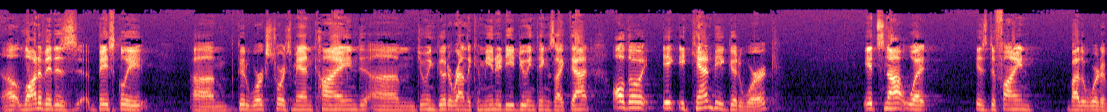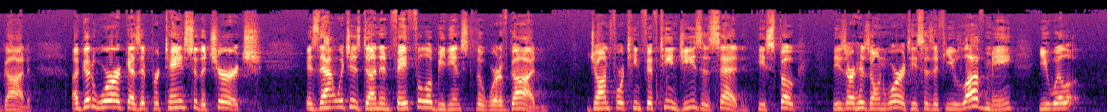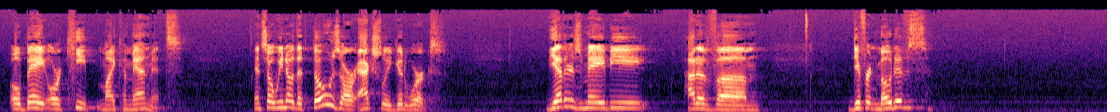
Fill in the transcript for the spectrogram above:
a lot of it is basically um, good works towards mankind, um, doing good around the community, doing things like that. Although it, it can be good work, it's not what is defined by the Word of God. A good work, as it pertains to the church, is that which is done in faithful obedience to the Word of God. John 14, 15, Jesus said, He spoke, these are His own words. He says, If you love me, you will obey or keep my commandments. And so we know that those are actually good works. The others may be out of um, different motives.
